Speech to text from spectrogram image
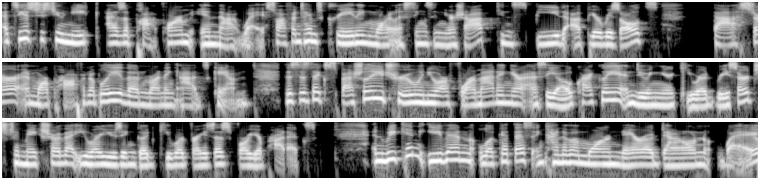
Etsy is just unique as a platform in that way. So, oftentimes, creating more listings in your shop can speed up your results faster and more profitably than running ads can. This is especially true when you are formatting your SEO correctly and doing your keyword research to make sure that you are using good keyword phrases for your products. And we can even look at this in kind of a more narrowed down way.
